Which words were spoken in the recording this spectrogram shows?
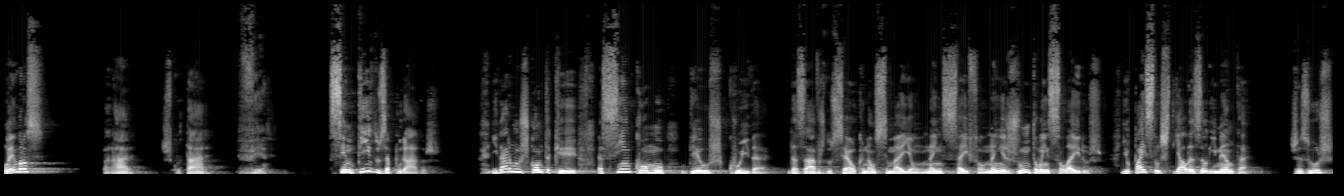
Lembram-se? Parar, escutar, ver. Sentidos apurados. E darmos-nos conta que, assim como Deus cuida das aves do céu que não semeiam, nem ceifam, nem ajuntam em celeiros, e o Pai Celestial as alimenta, Jesus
